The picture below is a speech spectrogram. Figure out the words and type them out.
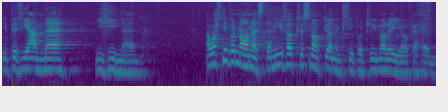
i buddiannau i hunain. A wath ni fod yn onest, da ni fel Cresnogion yn gallu bod rhi mor eog a hyn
